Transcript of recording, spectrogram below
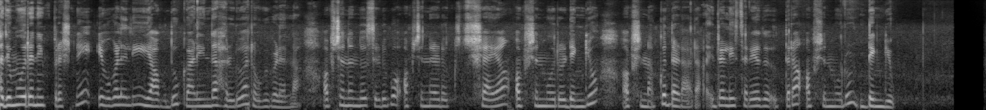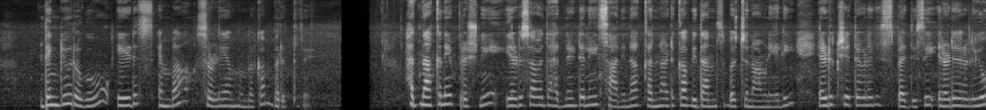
ಹದಿಮೂರನೇ ಪ್ರಶ್ನೆ, ಇವುಗಳಲ್ಲಿ ಯಾವುದು ಗಾಳಿಯಿಂದ ಹರಡುವ ರೋಗಗಳಲ್ಲ? ಆಪ್ಷನ್ ಒಂದು ಸಿಡುಬು ಆಪ್ಷನ್ ಎರಡು ಕ್ಷಯ ಆಪ್ಷನ್ ಮೂರು ಡೆಂಗ್ಯೂ ಆಪ್ಷನ್ ನಾಲ್ಕು ದಡಾರ. ಇದರಲ್ಲಿ ಸರಿಯಾದ ಉತ್ತರ ಆಪ್ಷನ್ ಮೂರು ಡೆಂಗ್ಯೂ. ಡೆಂಗ್ಯೂ ರೋಗವು ಏಡಿಸ್ ಎಂಬ ಸೊಳ್ಳೆಯ ಮೂಲಕ ಬರುತ್ತದೆ. ಹದಿನಾಲ್ಕನೇ ಪ್ರಶ್ನೆ, ಎರಡು ಸಾವಿರದ ಹದಿನೆಂಟನೇ ಸಾಲಿನ ಕರ್ನಾಟಕ ವಿಧಾನಸಭಾ ಚುನಾವಣೆಯಲ್ಲಿ ಎರಡು ಕ್ಷೇತ್ರಗಳಲ್ಲಿ ಸ್ಪರ್ಧಿಸಿ ಎರಡರಲ್ಲಿಯೂ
